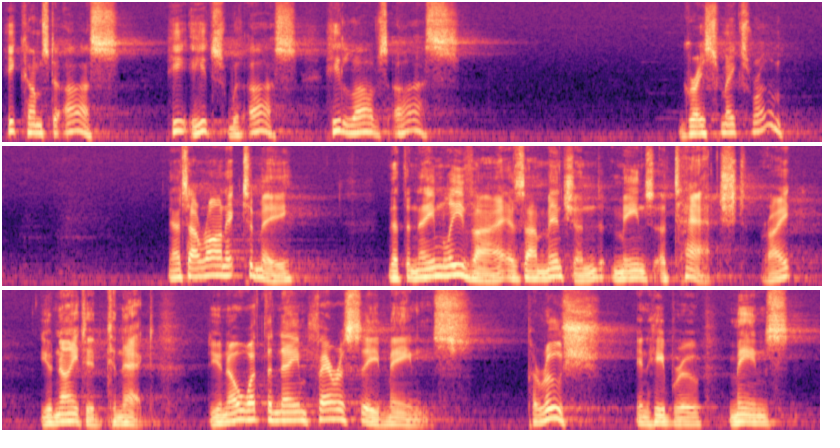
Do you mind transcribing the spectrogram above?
He comes to us. He eats with us. He loves us. Grace makes room. Now, it's ironic to me that the name Levi, as I mentioned, means attached, right? United, connect. Do you know what the name Pharisee means? Perush in Hebrew means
